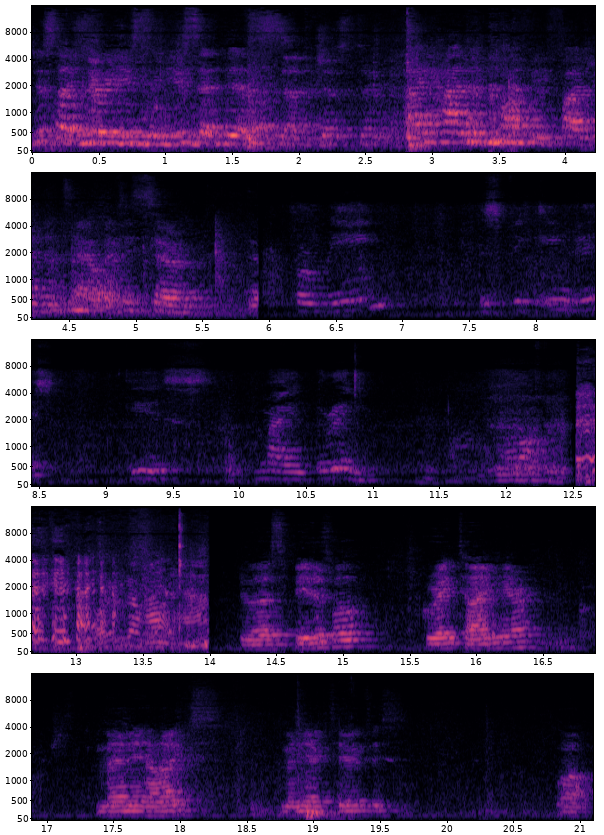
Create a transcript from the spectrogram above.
Just like very easy, you said this. Uh, just uh, I had a coffee five minutes ago. So uh, For me, to speak English is my dream. It was beautiful, great time here, many hikes, many activities. Wow.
